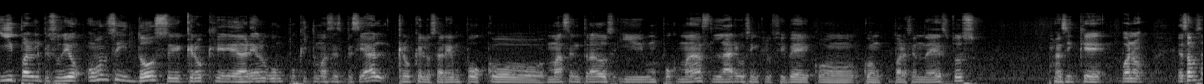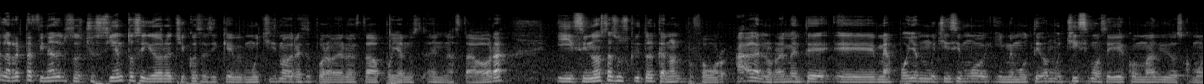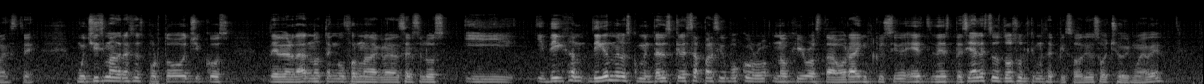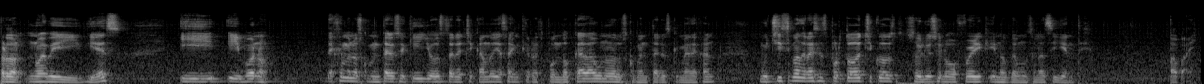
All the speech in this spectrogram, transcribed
Y para el episodio 11 y 12 creo que haré algo un poquito más especial. Creo que los haré un poco más centrados y un poco más largos inclusive con, comparación de estos. Así que, bueno, estamos en la recta final de los 800 seguidores chicos. Así que muchísimas gracias por haberme estado apoyando en hasta ahora. Y si no estás suscrito al canal, por favor, háganlo. Realmente eh, me apoyan muchísimo y me motiva muchísimo a seguir con más videos como este. Muchísimas gracias por todo, chicos. De verdad no tengo forma de agradecérselos. Y, y díganme en los comentarios qué les ha parecido Boku no Hero hasta ahora. Inclusive, en especial estos dos últimos episodios, 8 y 9. Perdón, 9 y 10. Y, y bueno, déjenme en los comentarios aquí. Yo estaré checando. Ya saben que respondo cada uno de los comentarios que me dejan. Muchísimas gracias por todo, chicos. Soy Lucio Lobo Freak y nos vemos en la siguiente. Bye-bye.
